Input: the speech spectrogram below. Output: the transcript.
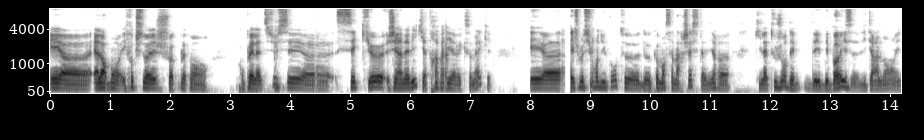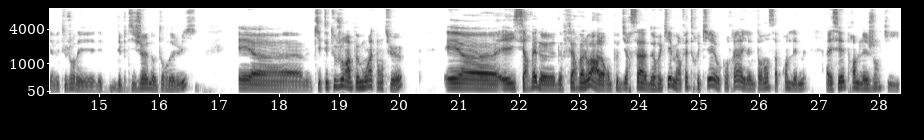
Et, euh, alors bon, il faut que je sois, je sois complètement complet là-dessus. C'est euh, c'est que j'ai un ami qui a travaillé avec ce mec et, euh, et je me suis rendu compte euh, de comment ça marchait, c'est-à-dire euh, qu'il a toujours des, des, boys, littéralement, il avait toujours des, des, des petits jeunes autour de lui, et euh, qui étaient toujours un peu moins talentueux, et, euh, et il servait de, de faire valoir. Alors on peut dire ça de Ruquier, mais en fait Ruquier, au contraire, il a une tendance à prendre les, à essayer de prendre les gens qui,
